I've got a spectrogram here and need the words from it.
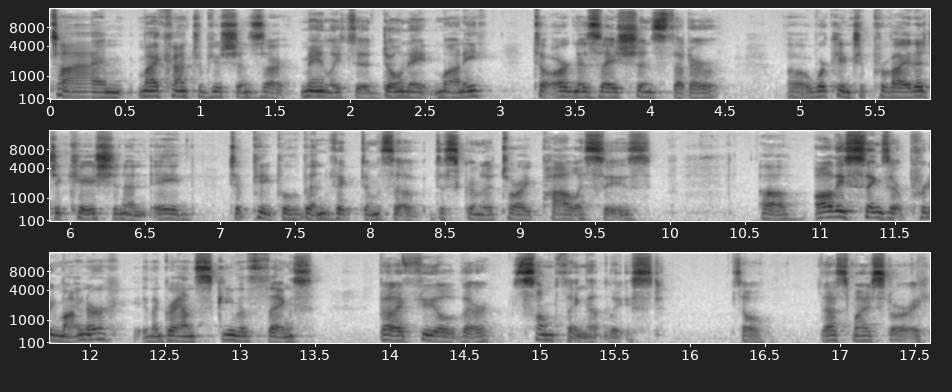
time, my contributions are mainly to donate money to organizations that are uh, working to provide education and aid to people who've been victims of discriminatory policies. Uh, all these things are pretty minor in the grand scheme of things, but I feel they're something at least. So that's my story.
